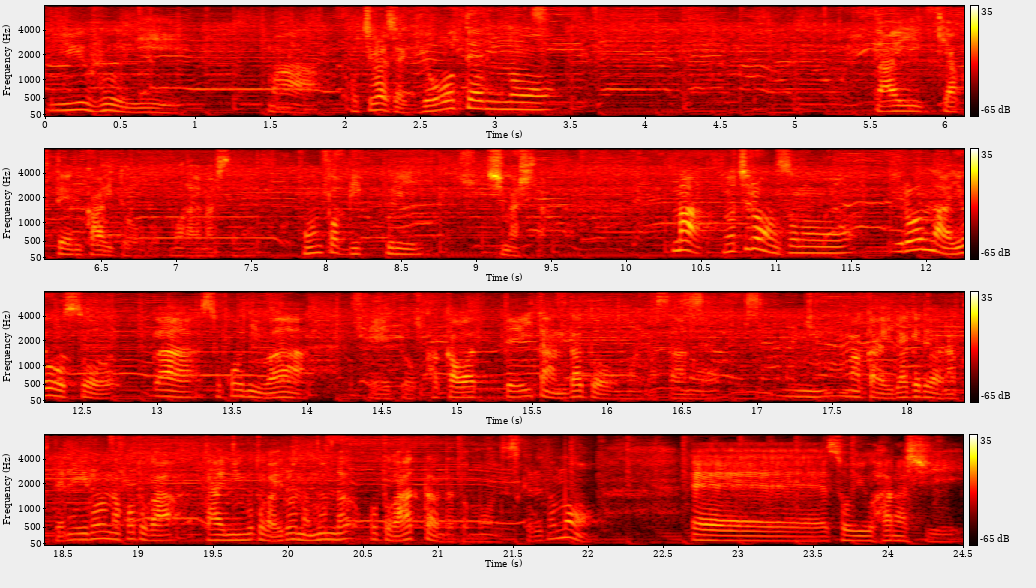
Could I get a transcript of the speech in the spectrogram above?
というふうにまあこちらは仰天の大逆転回答をもらいましてね。本当びっくりしました。まあもちろんそのいろんな要素がそこには、えーと、関わっていたんだと思います。あの魔界だけではなくてねいろんなことがタイミングとかいろんなもんことがあったんだと思うんですけれども、えー、そういう話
